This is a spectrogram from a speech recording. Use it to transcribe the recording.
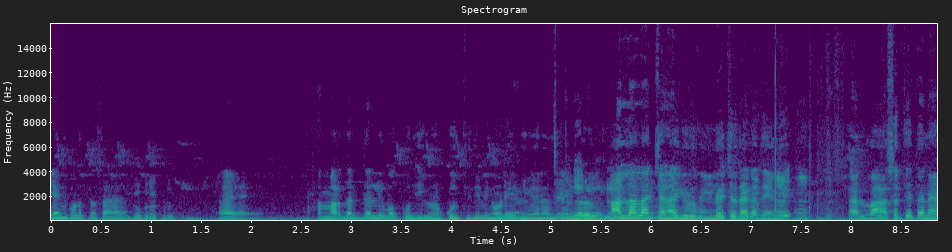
ಏನು ಕೊಡುತ್ತೆ ಸರ್? ಗೊಬ್ಬರ ಕೊಡುತ್ತೆ. ಏ ಮರದಲ್ಲಿ ಹೋಗಿ ಕುಂತಿದೀವಿ ಕುಂತಿದ್ದೀವಿ ನೋಡಿ ನೀವೇನಂದ್ರೆ. ಅಲ್ಲಲ್ಲ ಚೆನ್ನಾಗಿರೋದು ಇಲ್ಲೇ ಚೆನ್ನಾಗದೇನ್ರಿ ಅಲ್ವಾ? ಸತ್ಯ ತಾನೆ?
